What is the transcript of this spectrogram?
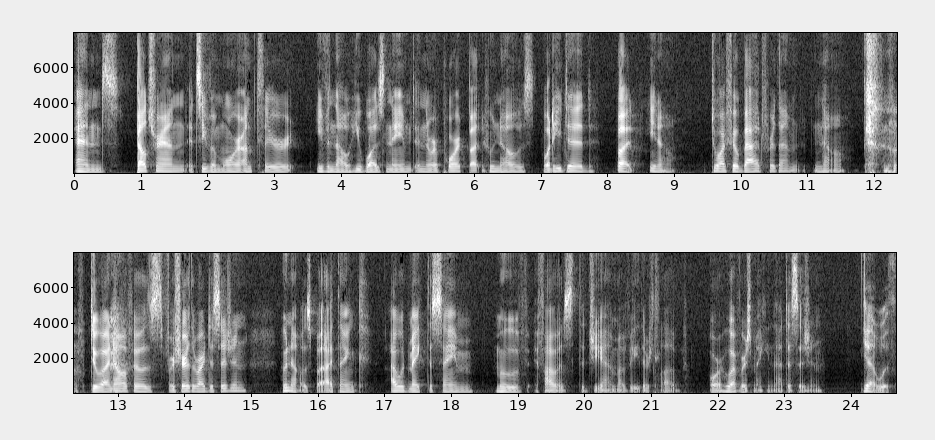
and beltran it's even more unclear even though he was named in the report but who knows what he did but, you know, do I feel bad for them? No. do I know if it was for sure the right decision? Who knows? But I think I would make the same move if I was the GM of either club or whoever's making that decision. Yeah, with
